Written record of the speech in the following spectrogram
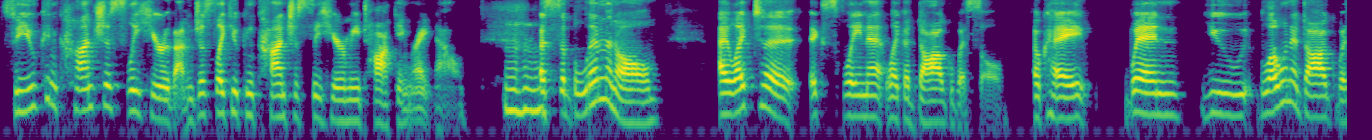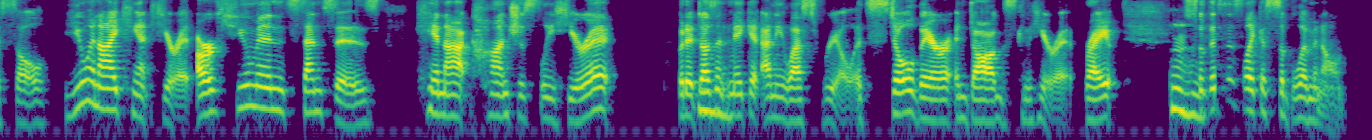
So you can consciously hear them, just like you can consciously hear me talking right now. Mm-hmm. A subliminal, I like to explain it like a dog whistle. Okay. When you blow in a dog whistle, you and I can't hear it. Our human senses cannot consciously hear it, but it doesn't mm-hmm. make it any less real. It's still there and dogs can hear it. Right. Mm-hmm. So this is like a subliminal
